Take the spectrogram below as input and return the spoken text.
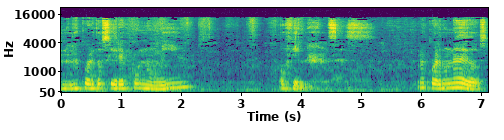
no me acuerdo si era economía o finanzas. No me acuerdo, una de dos.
